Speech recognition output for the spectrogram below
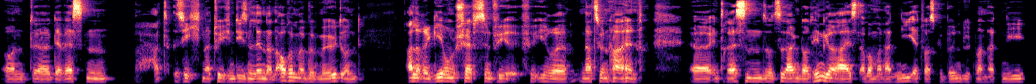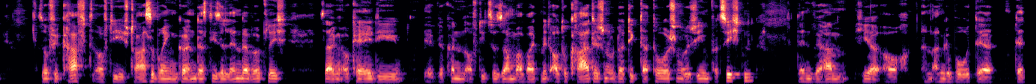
Und äh, der Westen hat sich natürlich in diesen Ländern auch immer bemüht und alle Regierungschefs sind für, für ihre nationalen äh, Interessen sozusagen dorthin gereist, aber man hat nie etwas gebündelt, man hat nie so viel Kraft auf die Straße bringen können, dass diese Länder wirklich sagen, okay, die, wir können auf die Zusammenarbeit mit autokratischen oder diktatorischen Regimen verzichten, denn wir haben hier auch ein Angebot der, der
